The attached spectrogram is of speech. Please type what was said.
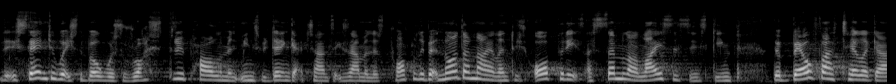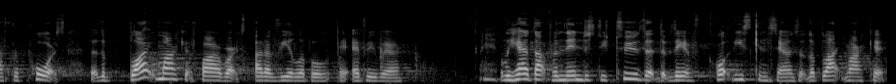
the extent to which the bill was rushed through Parliament means we didn't get a chance to examine this properly. But Northern Ireland, which operates a similar licensing scheme, the Belfast Telegraph reports that the black market fireworks are available e-, everywhere. We heard that from the industry too, that, that they've got these concerns that the black market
